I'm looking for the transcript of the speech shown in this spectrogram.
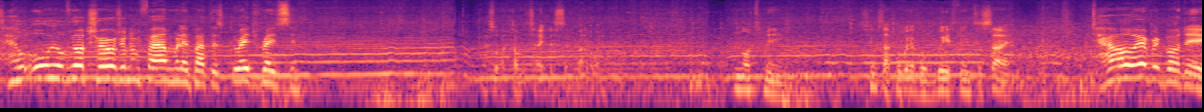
Tell all of your children and family about this great racing. That's what the commentator said, by the way. Not me. Seems like a bit of a weird thing to say. Tell everybody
